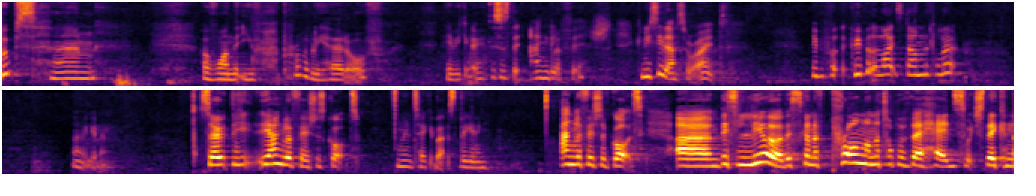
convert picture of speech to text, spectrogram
oops, um, of one that you've probably heard of. Here we go. This is the anglerfish. Can you see that all right? Maybe put, can we put the lights down a little bit? There we go. So the, the anglerfish has got, I'm going to take it back to the beginning. Anglerfish have got um, this lure, this kind of prong on the top of their heads, which they can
